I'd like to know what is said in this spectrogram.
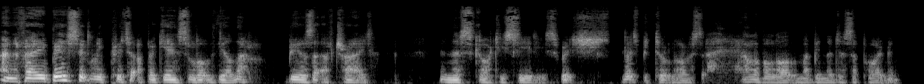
And if I basically put it up against a lot of the other beers that I've tried in this Scottish series, which, let's be totally honest, a hell of a lot of them have been a disappointment.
